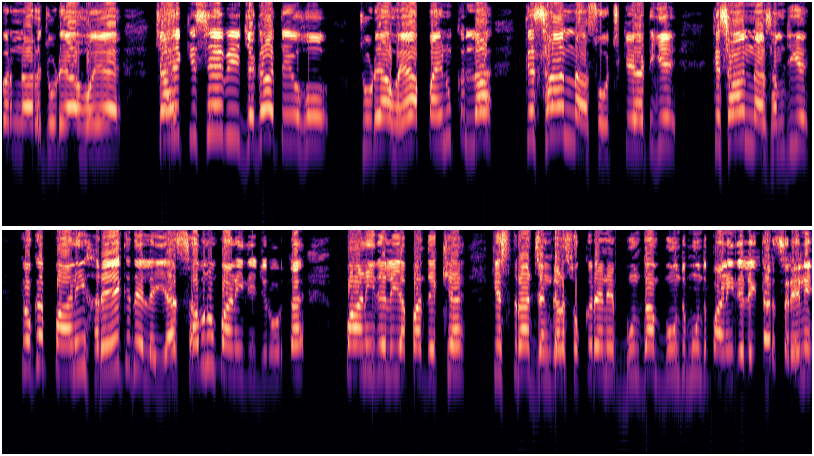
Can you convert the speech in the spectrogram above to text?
ਪਰ ਨਾਲ ਜੁੜਿਆ ਹੋਇਆ ਹੈ, ਚਾਹੇ ਕਿਸੇ ਵੀ ਜਗ੍ਹਾ ਤੇ ਉਹ ਜੁੜਿਆ ਹੋਇਆ ਆਪਾਂ ਇਹਨੂੰ ਕੱਲਾ ਕਿਸਾਨ ਨਾ ਸੋਚ ਕੇ ਹਟੀਏ, ਕਿਸਾਨ ਨਾ ਸਮਝੀਏ, ਕਿਉਂਕਿ ਪਾਣੀ ਹਰੇਕ ਦੇ ਲਈ ਆ ਸਭ ਨੂੰ ਪਾਣੀ ਦੀ ਜ਼ਰੂਰਤ ਹੈ, ਪਾਣੀ ਦੇ ਲਈ ਆਪਾਂ ਦੇਖਿਆ ਕਿਸ ਤਰ੍ਹਾਂ ਜੰਗਲ ਸੁੱਕ ਰਹੇ ਨੇ, ਬੂੰਦਾਂ ਬੂੰਦ ਬੂੰਦ ਪਾਣੀ ਦੇ ਲਈ ਤਰਸ ਰਹੇ ਨੇ,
